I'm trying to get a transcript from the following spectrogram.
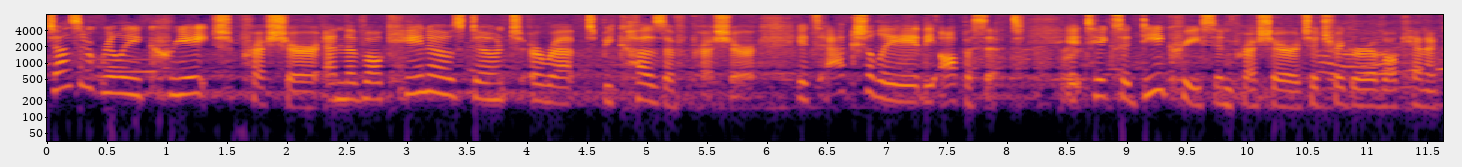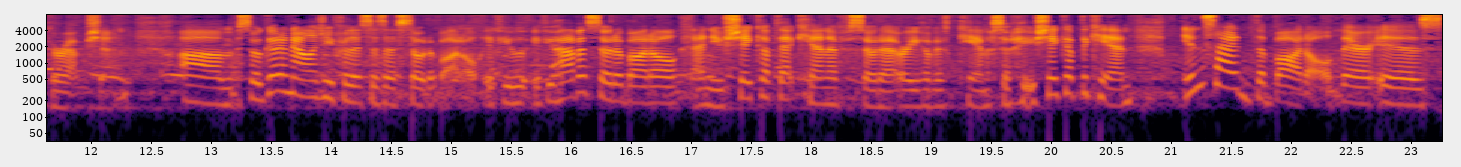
doesn't really create pressure, and the volcanoes don't erupt because of pressure. It's actually the opposite. It takes a decrease in pressure to trigger a volcanic eruption. Um, so a good analogy for this is a soda bottle. If you if you have a soda bottle and you shake up that can of soda, or you have a can of soda, you shake up the can. Inside the bottle there is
